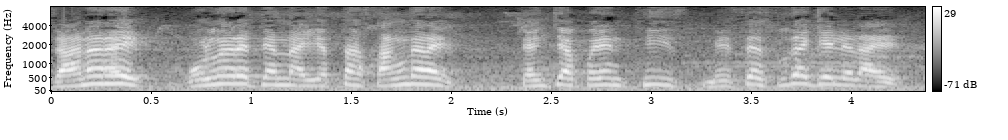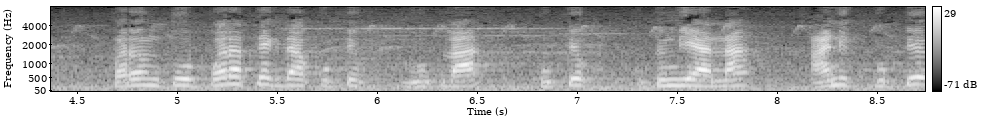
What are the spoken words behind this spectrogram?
जाणार आहेत बोलणार आहेत त्यांना यथा सांगणार आहेत. त्यांच्यापर्यंत ही मेसेज सुद्धा गेलेला आहे. परंतु परत एकदा कुठे ग्रुपला कुठे कुटुंबियांना आणि कुठे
